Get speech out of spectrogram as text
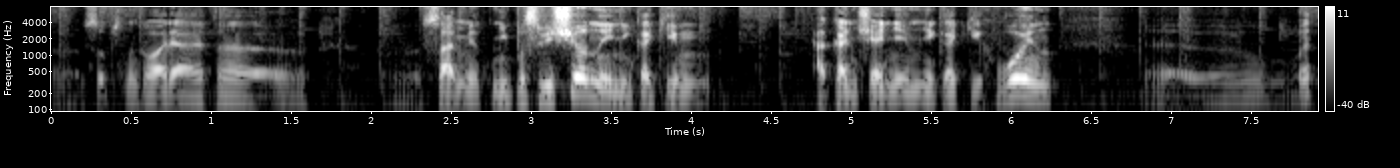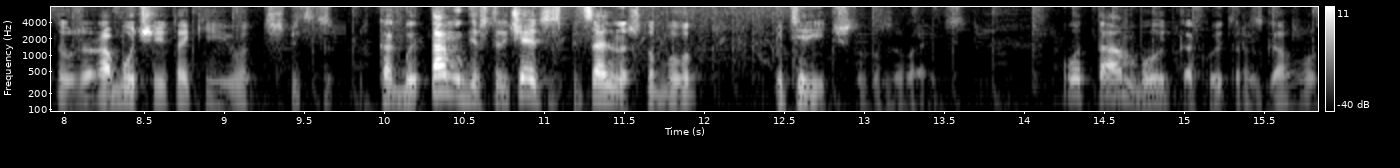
э, собственно говоря, это саммит не посвященный никаким окончанием никаких войн. Э, это уже рабочие такие вот, как бы там, где встречаются специально, чтобы вот потереть, что называется. Вот там будет какой-то разговор,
